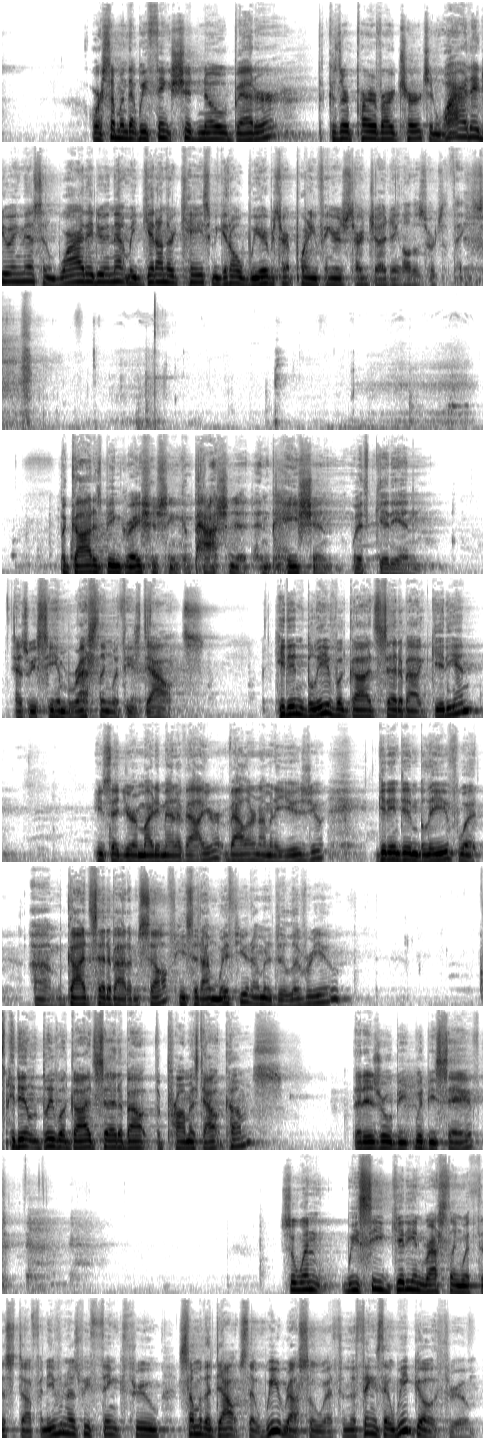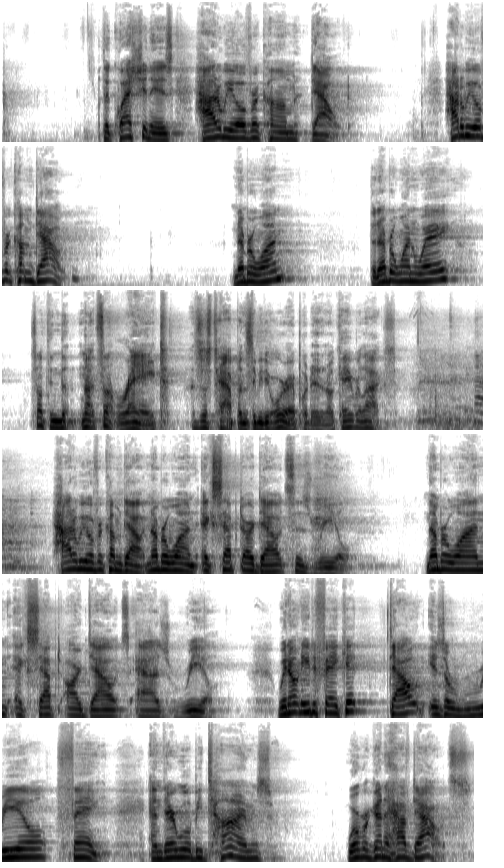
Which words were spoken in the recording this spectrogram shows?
or someone that we think should know better because they're part of our church and why are they doing this and why are they doing that? And we get on their case and we get all weird, we start pointing fingers, start judging, all those sorts of things. But God is being gracious and compassionate and patient with Gideon as we see him wrestling with these doubts. He didn't believe what God said about Gideon. He said, You're a mighty man of valor, valor and I'm going to use you. Gideon didn't believe what um, God said about himself. He said, I'm with you and I'm going to deliver you. He didn't believe what God said about the promised outcomes, that Israel would be, would be saved. So when we see Gideon wrestling with this stuff, and even as we think through some of the doubts that we wrestle with and the things that we go through, the question is how do we overcome doubt? How do we overcome doubt? Number one, the number one way, something that, not, it's not ranked, it just happens to be the order I put it in, okay? Relax. How do we overcome doubt? Number one, accept our doubts as real. Number one, accept our doubts as real. We don't need to fake it. Doubt is a real thing. And there will be times where we're going to have doubts.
